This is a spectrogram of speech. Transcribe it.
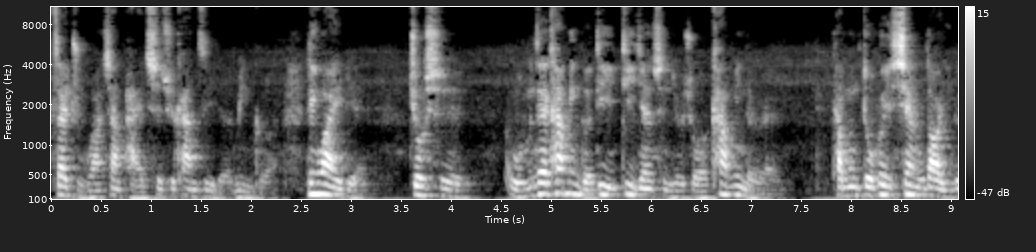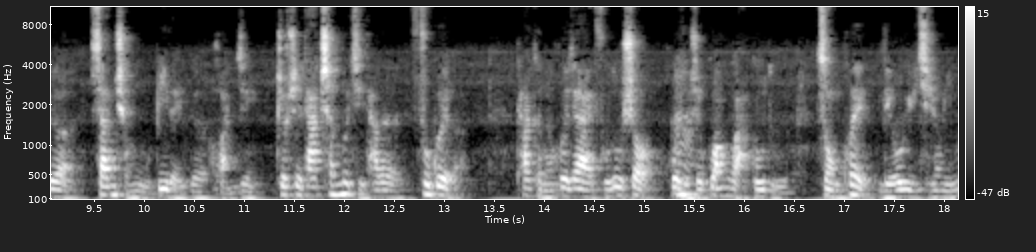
在主观上排斥去看自己的命格。另外一点就是我们在看命格第第一件事情就是说，看命的人他们都会陷入到一个三穷五弊的一个环境，就是他撑不起他的富贵了，他可能会在福禄寿或者是光寡孤独，总会流于其中一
